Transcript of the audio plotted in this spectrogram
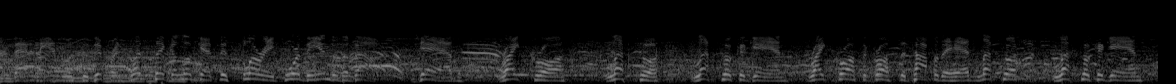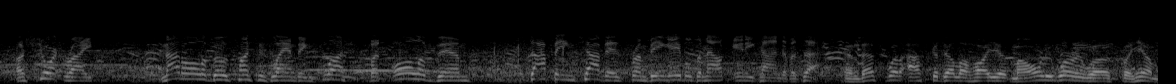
And that in the end was the difference. Let's take a look at this flurry toward the end of the bout. Jab, right cross, left hook, left hook again, right cross across the top of the head, left hook, left hook again, a short right. Not all of those punches landing flush, but all of them stopping Chavez from being able to mount any kind of attack. And that's what Oscar De La Hoya, my only worry was for him,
